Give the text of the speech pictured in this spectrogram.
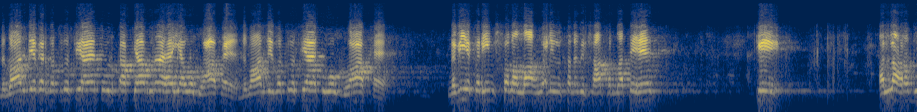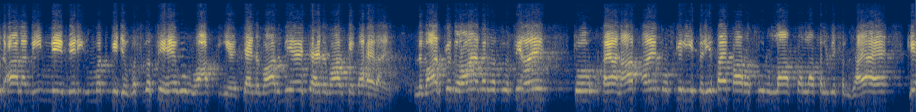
نماز میں اگر وسوسے آئے تو ان کا کیا گناہ ہے یا وہ معاف ہے نماز میں وسوسے آئے تو وہ معاف ہے نبی کریم صلی اللہ علیہ وسلم ارشاد فرماتے ہیں کہ اللہ رب العالمین نے میری امت کے جو وسوسے ہیں وہ معاف کیے ہیں۔ چاہے نماز میں آئیں چاہے نماز کے باہر آئیں نماز کے دوران اگر وسوسے آئیں تو خیالات آئیں تو اس کے لیے طریقہ کا رسول اللہ صلی اللہ علیہ وسلم نے سمجھایا ہے کہ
